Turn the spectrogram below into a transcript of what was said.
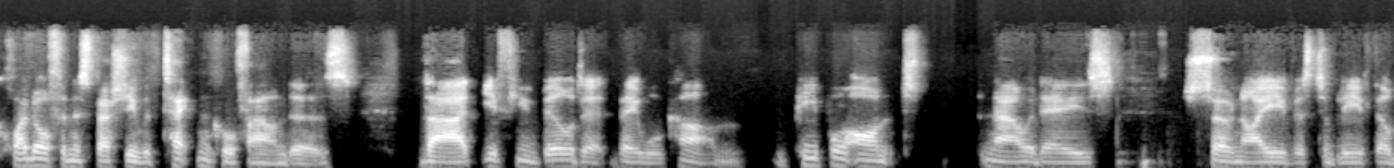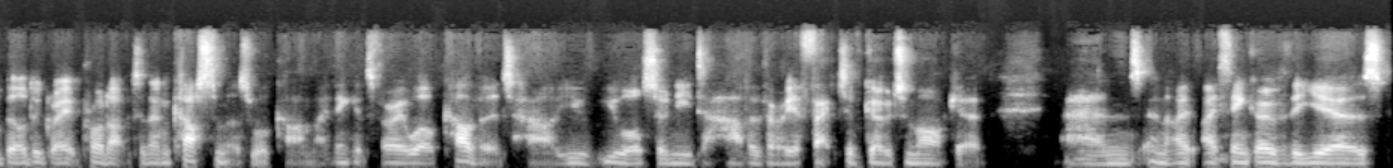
quite often, especially with technical founders, that if you build it, they will come. People aren't nowadays so naive as to believe they'll build a great product and then customers will come. I think it's very well covered how you you also need to have a very effective go to market. And and I, I think over the years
